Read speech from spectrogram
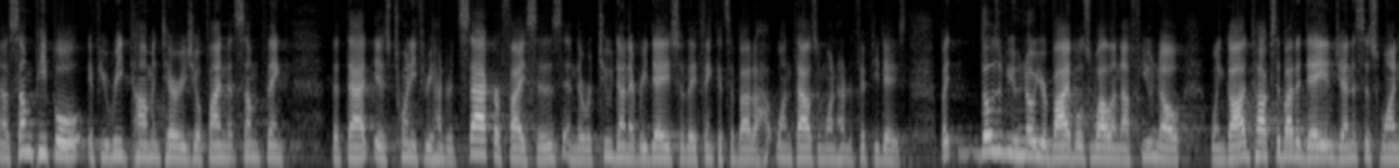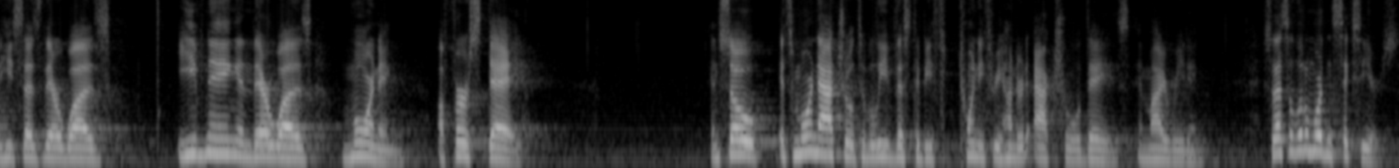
Now, some people, if you read commentaries, you'll find that some think that that is 2,300 sacrifices, and there were two done every day, so they think it's about 1,150 days. But those of you who know your Bibles well enough, you know when God talks about a day in Genesis 1, he says there was evening and there was morning, a first day. And so it's more natural to believe this to be 2,300 actual days in my reading. So that's a little more than six years.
